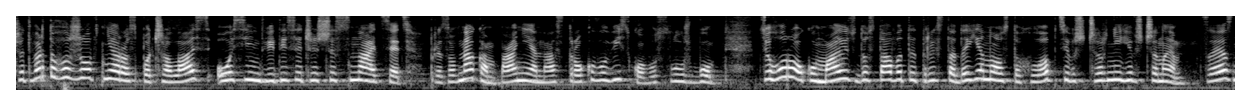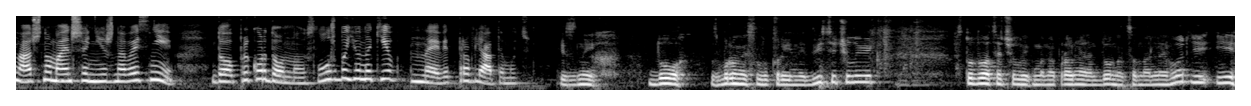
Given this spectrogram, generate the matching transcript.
4 жовтня розпочалась осінь 2016. Призовна кампанія на строкову військову службу. Цього року мають доставити 390 хлопців з Чернігівщини. Це значно менше ніж навесні. До прикордонної служби юнаків не відправлятимуть. Із них до Збройних сил України 200 чоловік, 120 чоловік ми направляємо до Національної гвардії і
